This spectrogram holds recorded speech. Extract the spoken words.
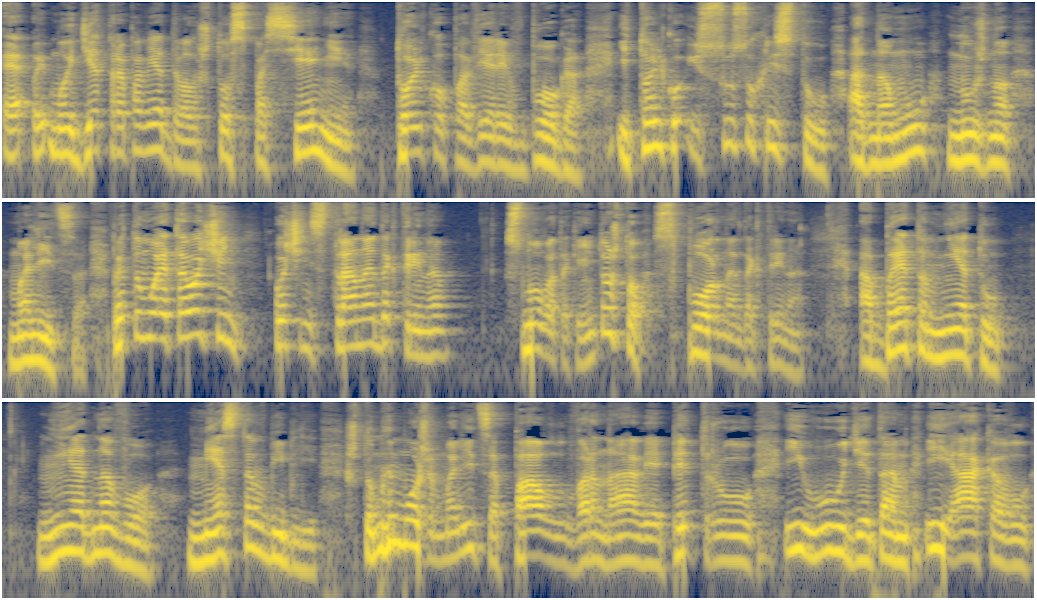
э, мой дед проповедовал, что спасение – только по вере в Бога. И только Иисусу Христу одному нужно молиться. Поэтому это очень, очень странная доктрина. Снова таки, не то, что спорная доктрина. Об этом нету ни одного места в Библии, что мы можем молиться Павлу, Варнаве, Петру, Иуде, там, Иакову,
